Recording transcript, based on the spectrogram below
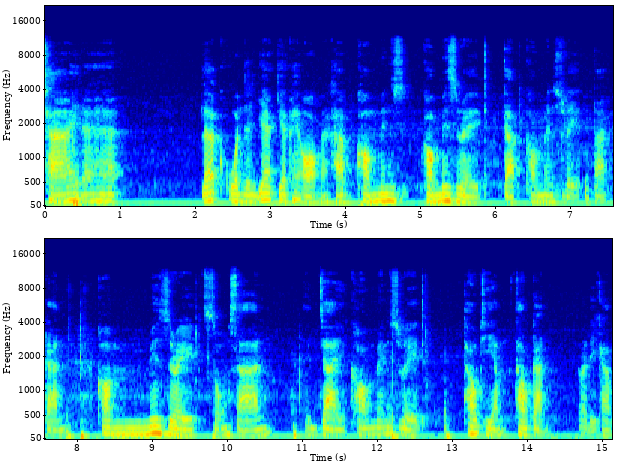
ใช้นะฮะ แล้วควรจะแยกแยกให้ออกนะครับ commiserate กับ commensurate ต่างกัน commiserate สงสาร เห็นใจ commensurate เท่าเทียม เท่ากัน สวัสดีครับ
